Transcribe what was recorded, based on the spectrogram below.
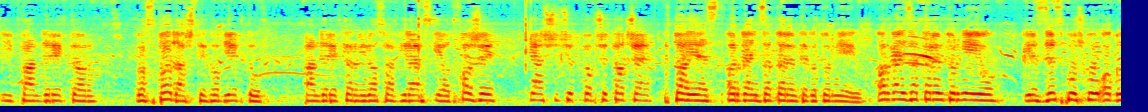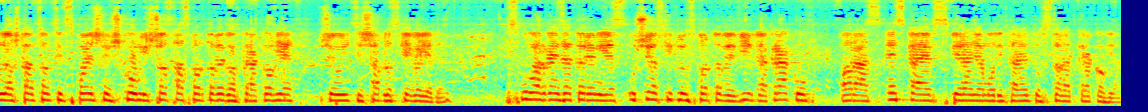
i pan dyrektor, gospodarz tych obiektów, pan dyrektor Mirosław Wilarski otworzy, ja szybciutko przytoczę, kto jest organizatorem tego turnieju. Organizatorem turnieju jest Zespół Szkół Ogólnokształcących Społecznych Szkół Mistrzostwa Sportowego w Krakowie przy ulicy Szablowskiego 1. Współorganizatorem jest Uczniowski Klub Sportowy Wilga Kraków oraz SKF Wspierania Młodych Talentów 100 lat Krakowia.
